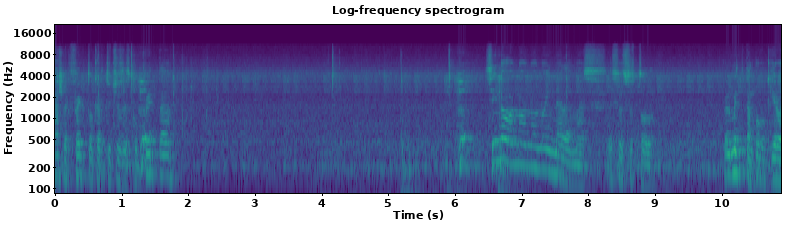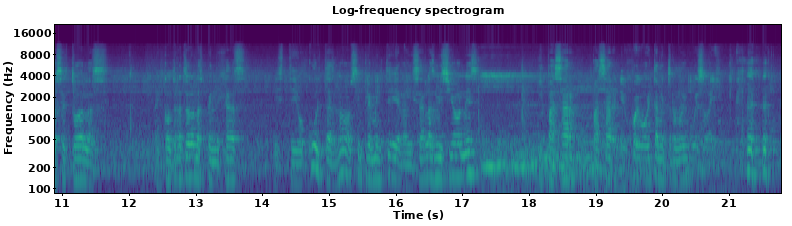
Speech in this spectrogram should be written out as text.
Ah, perfecto, cartuchos de escopeta. Sí, no, no, no, no hay nada más. Eso, eso es todo. Realmente tampoco quiero hacer todas las. encontrar todas las pendejadas este, ocultas, ¿no? Simplemente realizar las misiones y pasar, pasar el juego. Ahorita me tronó el hueso ahí.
